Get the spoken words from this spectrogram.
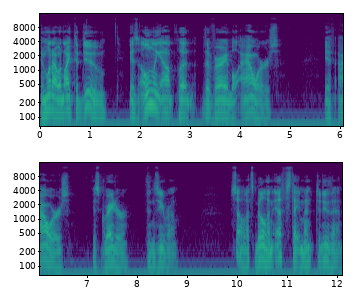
And what I would like to do is only output the variable hours if hours is greater than 0. So let's build an if statement to do that.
